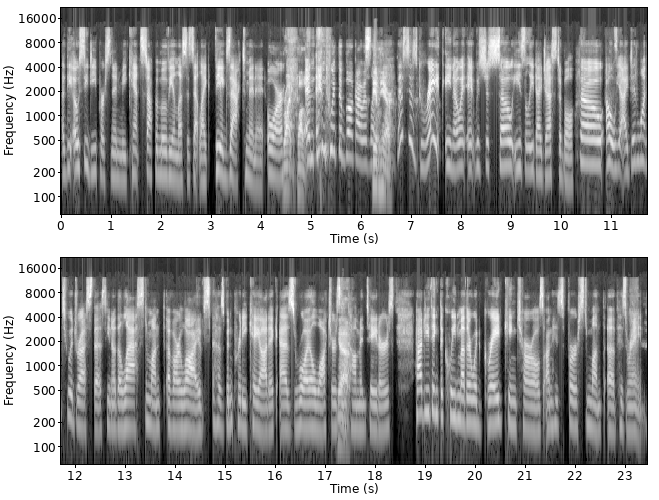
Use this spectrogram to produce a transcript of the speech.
uh, the OCD person in me can't stop a movie unless it's at like the exact minute or, right. And, and with the book, I was Same like, here. this is great. You know, it, it was just so easily digestible. So, oh yeah, I did want to address this. You know, the last month of our lives has been pretty chaotic as royal watchers Yeah. and commentators. How do you think the Queen Mother would grade King Charles on his first month of his reign?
